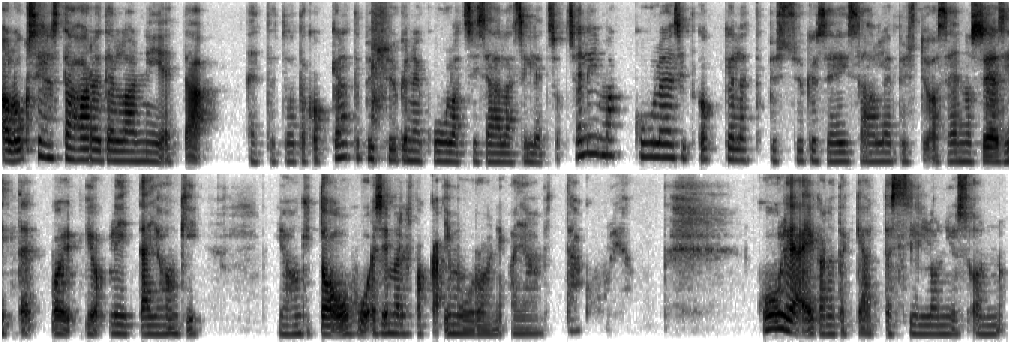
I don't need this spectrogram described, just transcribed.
Aluksihan sitä harjoitellaan niin, että, että tuota, kokeilla, että pysyykö ne kuulat sisällä sille, että se selimakkuulle, ja sitten kokeilla, että pysyykö seisaalle, pystyy asennossa, ja sitten voi jo liittää johonkin, johonkin touhuun, esimerkiksi vaikka imuroinnin ajan pitää kuulia. Kuulia ei kannata käyttää silloin, jos on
